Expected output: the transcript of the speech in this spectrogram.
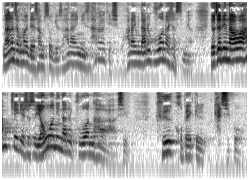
나는 정말 내 삶 속에서 하나님이 살아 계시고 하나님이 나를 구원하셨으며 여전히 나와 함께 계셔서 영원히 나를 구원하실 그 고백을 가지고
